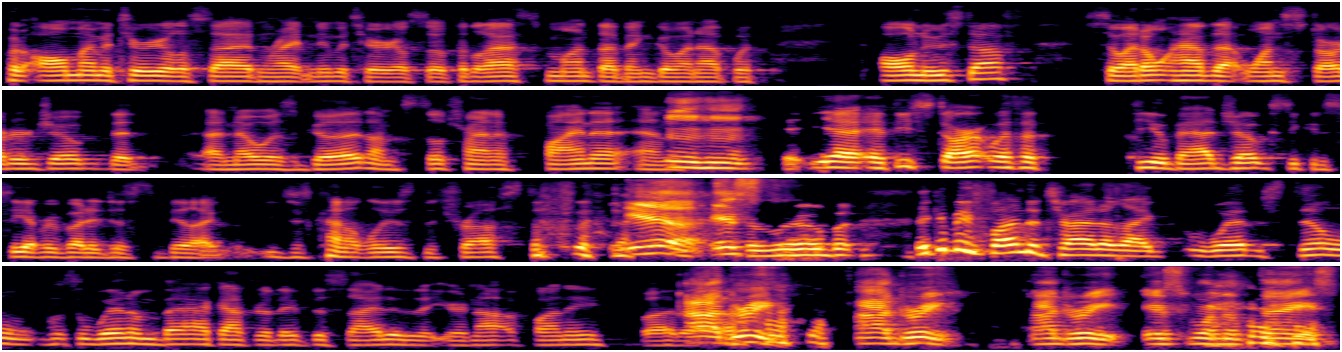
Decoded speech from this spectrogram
put all my material aside and write new material. So for the last month, I've been going up with all new stuff. So I don't have that one starter joke that I know is good. I'm still trying to find it. And mm-hmm. yeah, if you start with a few bad jokes, you can see everybody just be like, you just kind of lose the trust of the, yeah, it's the room. But it can be fun to try to like win, still win them back after they've decided that you're not funny. But uh, I agree. I agree. I agree. It's one of the things.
